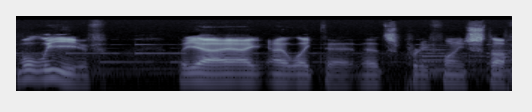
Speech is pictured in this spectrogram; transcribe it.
We'll leave. But yeah, I, I, I like that. That's pretty funny stuff.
